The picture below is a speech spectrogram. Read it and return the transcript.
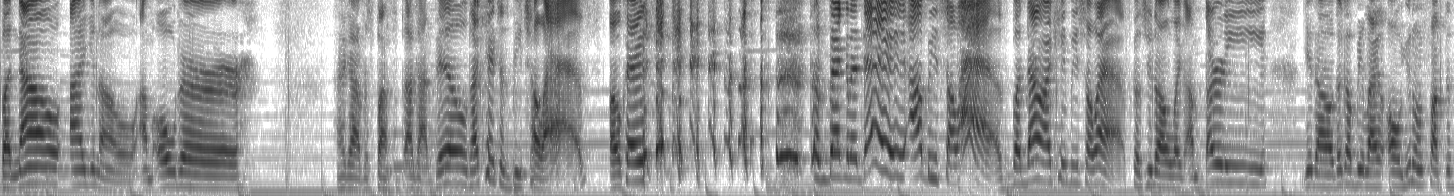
But now I, you know, I'm older. I got responsibility. I got bills. I can't just beat your ass, okay? Because back in the day, I'll beat your ass. But now I can't beat your ass. Because, you know, like I'm 30 you know, they're gonna be like, "Oh, you don't fuck this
